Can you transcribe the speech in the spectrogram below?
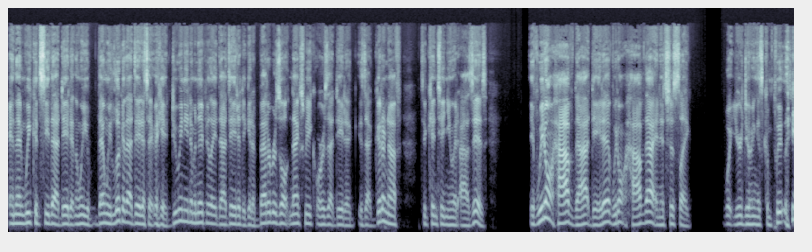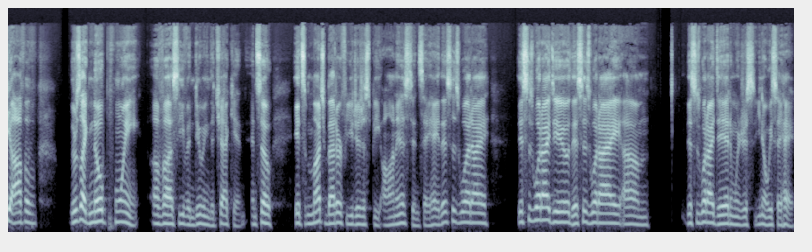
And then we could see that data and then we then we look at that data and say okay do we need to manipulate that data to get a better result next week or is that data is that good enough to continue it as is? If we don't have that data we don't have that and it's just like what you're doing is completely off of there's like no point of us even doing the check-in. And so it's much better for you to just be honest and say hey this is what i this is what i do this is what i um this is what i did and we're just you know we say hey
